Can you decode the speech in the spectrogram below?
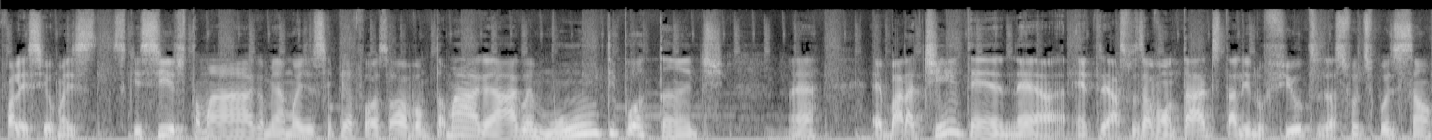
faleceu, mas esquecia de tomar água, minha mãe sempre reforça, ó, oh, vamos tomar água, a água é muito importante, né? É baratinho, tem, né, entre aspas, a vontade, está ali no filtro, à sua disposição,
